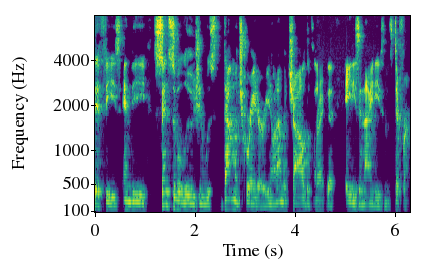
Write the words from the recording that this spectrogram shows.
'50s, and the sense of illusion was that much greater. You know, and I'm a child of like right. the '80s and '90s, and it's different.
